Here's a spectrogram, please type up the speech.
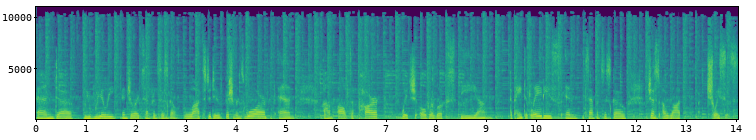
And uh, we really enjoyed San Francisco. Lots to do. Fisherman's Wharf and um, Alta Park, which overlooks the um, the Painted Ladies in San Francisco. Just a lot of choices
